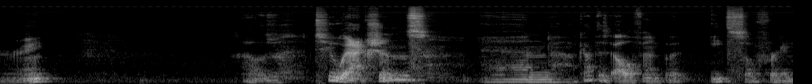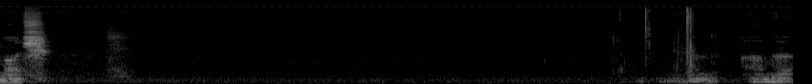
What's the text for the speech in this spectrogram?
All right. Two actions, and I've got this elephant, but it eats so friggin' much. And I'm gonna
